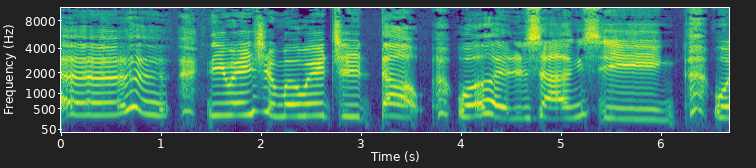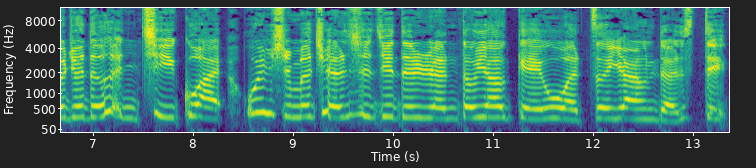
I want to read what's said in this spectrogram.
你为什么会知道？我很伤心，我觉得很奇怪，为什么全世界的人都要给我这样的 sticker？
